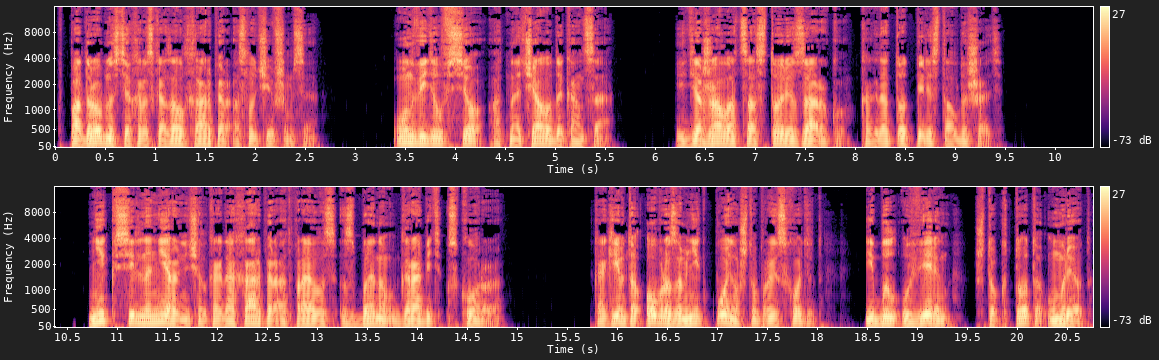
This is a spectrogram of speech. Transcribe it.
в подробностях рассказал Харпер о случившемся. Он видел все, от начала до конца, и держал отца Стори за руку, когда тот перестал дышать. Ник сильно нервничал, когда Харпер отправилась с Беном грабить скорую. Каким-то образом Ник понял, что происходит, и был уверен, что кто-то умрет.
